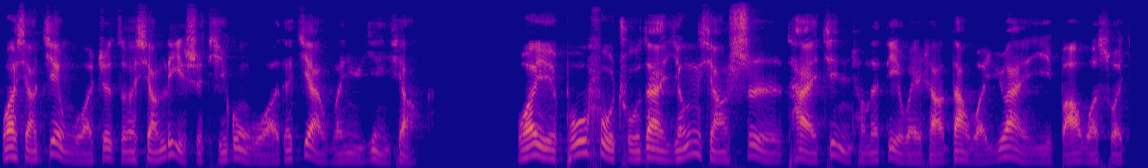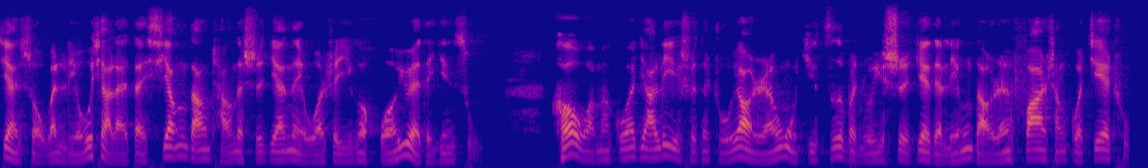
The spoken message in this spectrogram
我想尽我之责，向历史提供我的见闻与印象。我已不复处在影响事态进程的地位上，但我愿意把我所见所闻留下来，在相当长的时间内，我是一个活跃的因素。和我们国家历史的主要人物及资本主义世界的领导人发生过接触。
